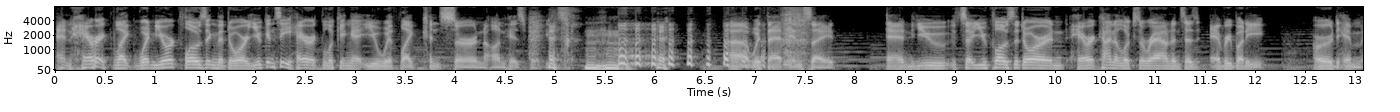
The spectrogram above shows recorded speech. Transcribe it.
And Herrick like when you're closing the door you can see Herrick looking at you with like concern on his face. Uh, with that insight. And you so you close the door and Herrick kind of looks around and says everybody heard him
